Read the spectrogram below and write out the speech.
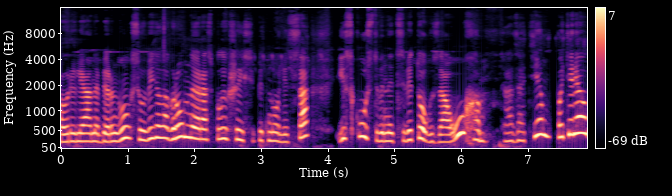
Аурелиан обернулся, увидел огромное расплывшееся пятно лица, искусственный цветок за ухом, а затем потерял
